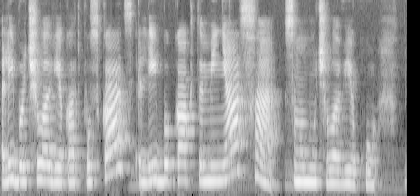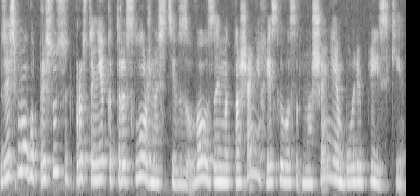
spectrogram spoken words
либо человека отпускать, либо как-то меняться самому человеку. Здесь могут присутствовать просто некоторые сложности во взаимоотношениях, если у вас отношения более близкие.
